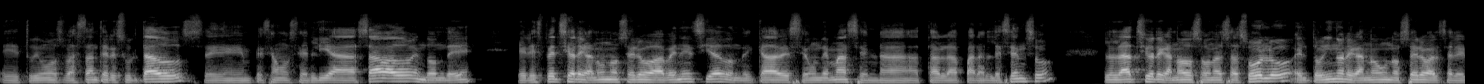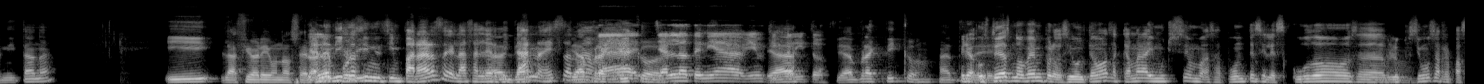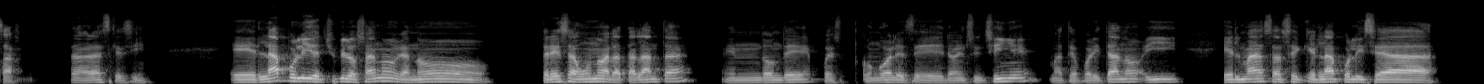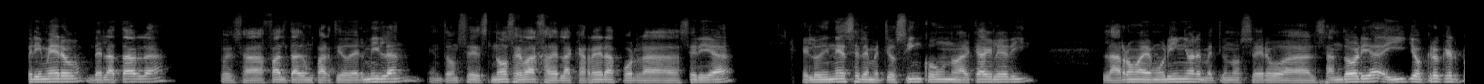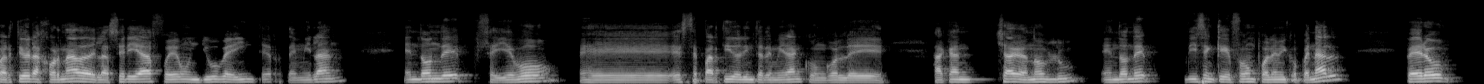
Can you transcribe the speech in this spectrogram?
eh, tuvimos bastantes resultados. Eh, empezamos el día sábado, en donde el Spezia le ganó 1-0 a Venecia, donde cada vez se hunde más en la tabla para el descenso. La Lazio le ganó 2 1 al Sassuolo, el Torino le ganó 1-0 al Salernitana y la Fiore 1-0. Ya lo dijo sin, pararse, la Salernitana, ya, esa ya, practico. ya, lo tenía bien fijadito. Ya, practico. Mira, ustedes no ven, pero si volteamos la cámara hay muchísimos apuntes, el escudo, o sea, lo pusimos a repasar. La verdad es que sí. El Napoli de Chucky Lozano ganó 3 a 1 al Atalanta en donde, pues, con goles de Lorenzo Insigne, Mateo Politano y el más hace que el Napoli sea primero de la tabla, pues a falta de un partido del Milan, entonces no se baja de la carrera por la Serie A. El Udinese le metió 5-1 al Cagliari, la Roma de Mourinho le metió 1-0 al Sampdoria. Y yo creo que el partido de la jornada de la Serie A fue un Juve Inter de Milán, en donde se llevó eh, este partido el Inter de Milán con gol de Hakan Chaganoglu, en donde dicen que fue un polémico penal, pero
